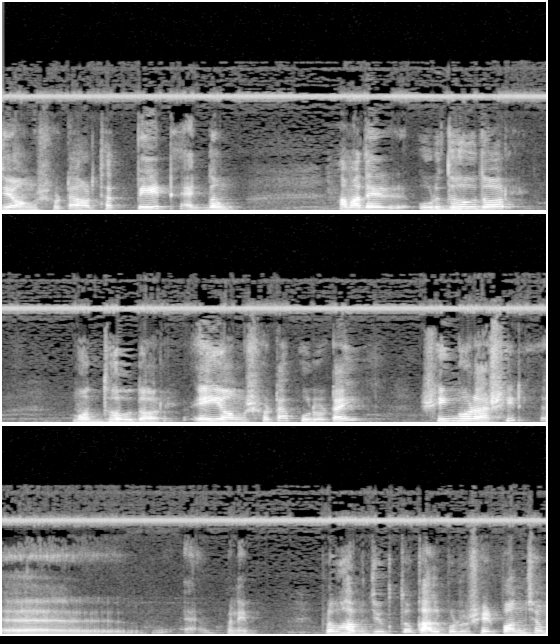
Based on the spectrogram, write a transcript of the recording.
যে অংশটা, অর্থাৎ পেট একদম আমাদের ঊর্ধ্ব উদর, মধ্য উদর, এই অংশটা পুরোটাই সিংহ রাশির মানে প্রভাবযুক্ত, কালপুরুষের পঞ্চম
